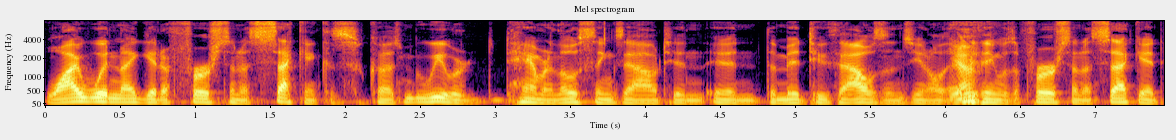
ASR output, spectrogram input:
Why wouldn't I get a first and a second? Because we were hammering those things out in, in the mid 2000s. You know, Yeah. everything was a first and a second,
